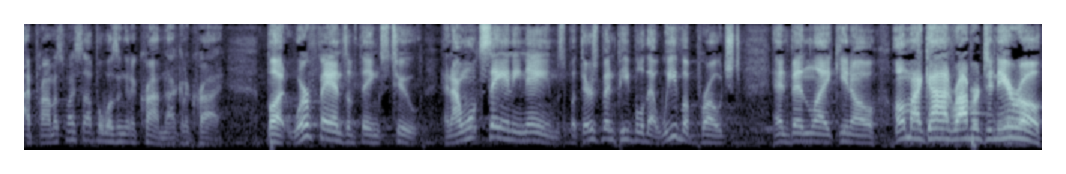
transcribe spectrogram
I promised myself I wasn't going to cry. I'm not going to cry. But we're fans of things too. And I won't say any names, but there's been people that we've approached and been like, you know, oh my God, Robert De Niro,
